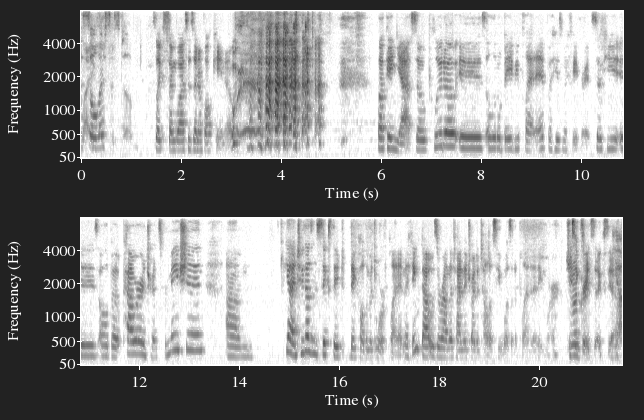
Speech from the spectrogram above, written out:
Life. solar system. It's like sunglasses and a volcano. Fucking yeah. So Pluto is a little baby planet, but he's my favorite. So he is all about power and transformation. Um, yeah, in 2006 they they called him a dwarf planet, and I think that was around the time they tried to tell us he wasn't a planet anymore. He's in grade six. Yeah. yeah.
